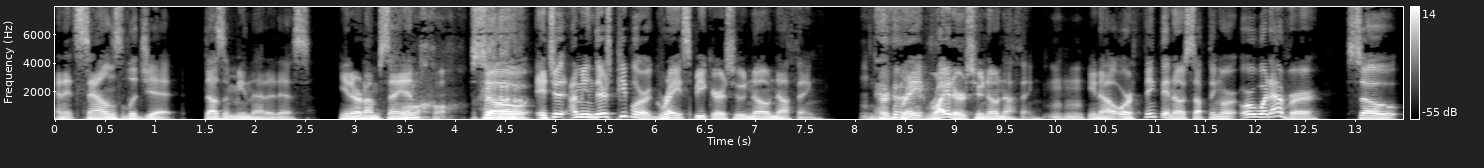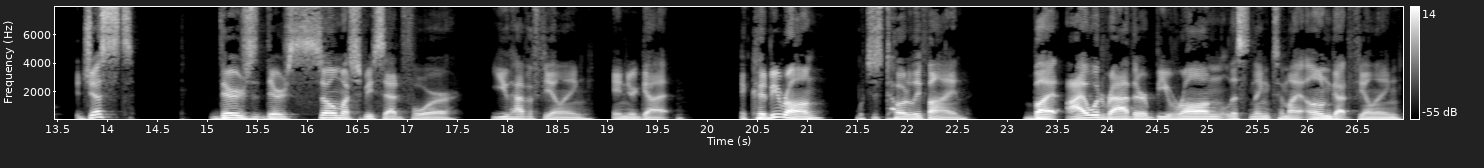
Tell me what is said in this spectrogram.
and it sounds legit doesn't mean that it is. You know what I'm saying? Oh. So it just, I mean, there's people who are great speakers who know nothing, or great writers who know nothing, hmm you know, or think they know something or, or whatever. So just, there's, there's so much to be said for you have a feeling in your gut. It could be wrong, which is totally fine. But I would rather be wrong listening to my own gut feeling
